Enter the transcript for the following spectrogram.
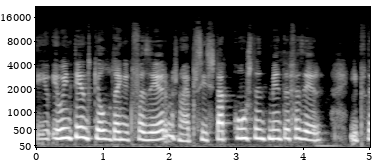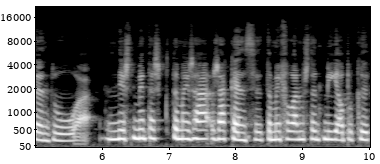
eu, eu entendo que ele o tenha que fazer, mas não é preciso estar constantemente a fazer. E, portanto, neste momento acho que também já, já cansa também falarmos tanto de Miguel, porque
